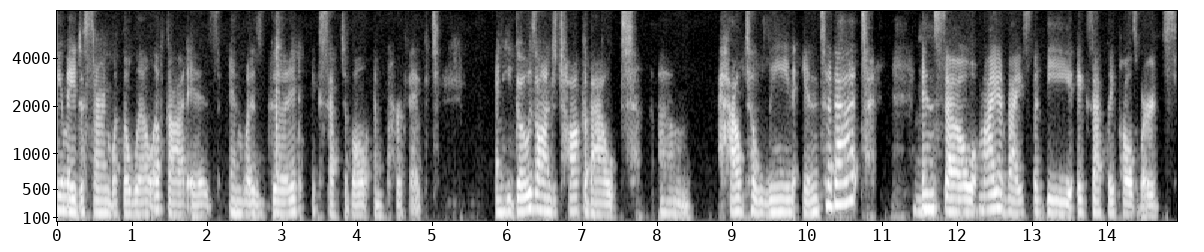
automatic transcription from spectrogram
you may discern what the will of God is and what is good, acceptable, and perfect. And he goes on to talk about um, how to lean into that. Mm-hmm. And so, my advice would be exactly Paul's words.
